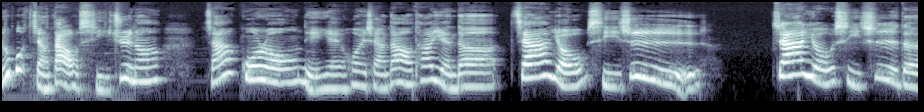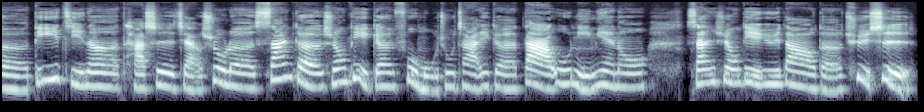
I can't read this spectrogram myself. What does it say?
如果讲到喜剧呢，张国荣你也会想到他演的《家有喜事》。家有喜事的第一集呢，他是讲述了三个兄弟跟父母住在一个大屋里面哦，三兄弟遇到的趣事。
